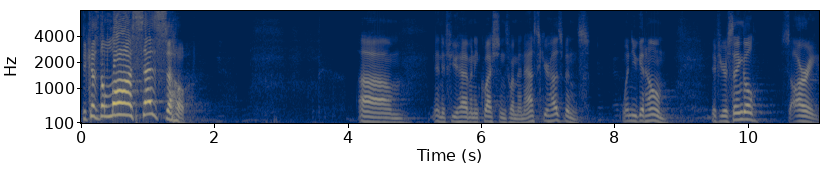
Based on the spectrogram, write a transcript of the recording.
because the law says so. Um, and if you have any questions, women, ask your husbands when you get home. If you're single, sorry.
